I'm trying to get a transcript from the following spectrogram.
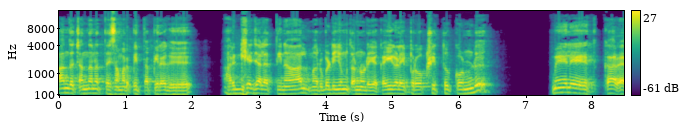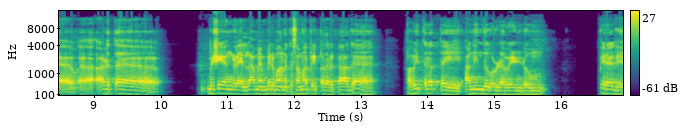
அந்த சந்தனத்தை சமர்ப்பித்த பிறகு அர்க்ய ஜலத்தினால் மறுபடியும் தன்னுடைய கைகளை புரோக்ஷித்து கொண்டு மேலே க அடுத்த விஷயங்களை எல்லாம் எம்பெருமானுக்கு சமர்ப்பிப்பதற்காக பவித்திரத்தை அணிந்து கொள்ள வேண்டும். பிறகு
